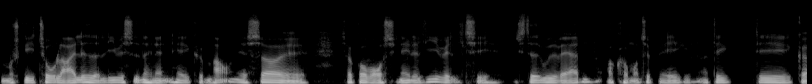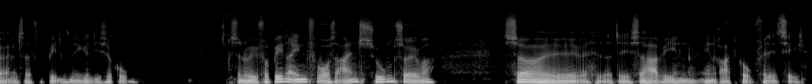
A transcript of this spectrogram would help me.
måske i to lejligheder lige ved siden af hinanden her i København, ja, så, øh, så går vores signal alligevel til et sted ude i verden og kommer tilbage igen. Og det, det gør altså, at forbindelsen ikke er lige så god. Så når vi forbinder inden for vores egen Zoom-server, så, øh, hvad hedder det, så har vi en, en ret god kvalitet.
